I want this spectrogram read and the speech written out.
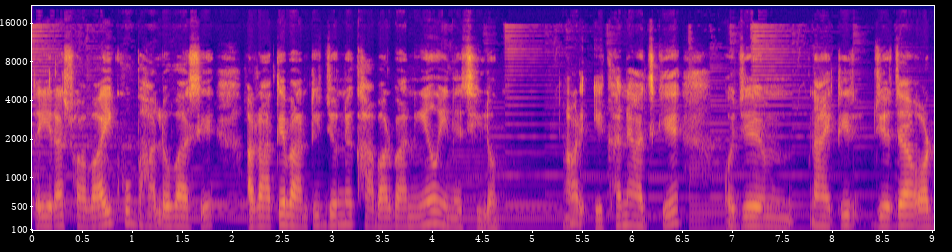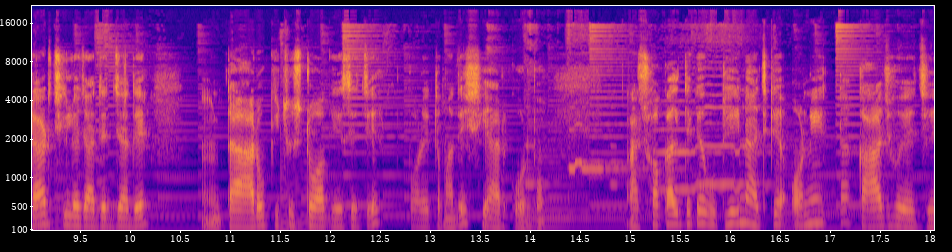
তো এরা সবাই খুব ভালোবাসে আর রাতে বান্টির জন্য খাবার বানিয়েও এনেছিল। আর এখানে আজকে ওই যে নাইটির যে যা অর্ডার ছিল যাদের যাদের তা আরও কিছু স্টক এসেছে। পরে তোমাদের শেয়ার করব। আর সকাল থেকে উঠেই না আজকে অনেকটা কাজ হয়েছে।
